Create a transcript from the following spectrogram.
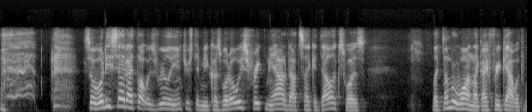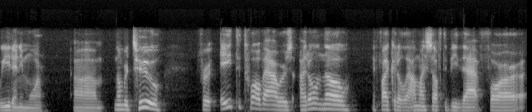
you? So what he said I thought was really interesting because what always freaked me out about psychedelics was like number one, like I freak out with weed anymore. Um, number two, for eight to twelve hours, I don't know if I could allow myself to be that far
